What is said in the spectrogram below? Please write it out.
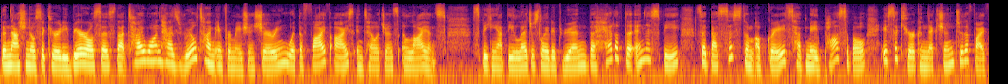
The National Security Bureau says that Taiwan has real time information sharing with the Five Eyes Intelligence Alliance. Speaking at the Legislative Yuan, the head of the NSB said that system upgrades have made possible a secure connection to the Five,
